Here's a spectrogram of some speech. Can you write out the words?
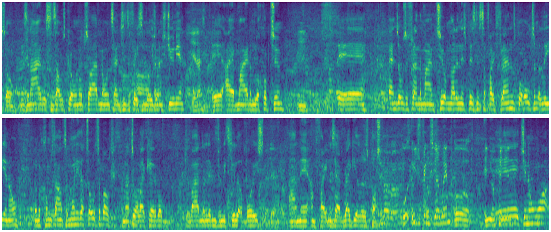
So he's an idol since I was growing up. So I have no intentions of facing him, Roy Jones Jr. Yeah, that's nice. uh, I admire him, look up to him. Uh, Enzo's a friend of mine too. I'm not in this business to fight friends, but ultimately, you know, when it comes down to money, that's all it's about, and that's all I care about: providing a living for me three little boys, and uh, I'm fighting as regular as possible. Who, who do you think is going to win, or in your opinion? Uh, do you know what?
